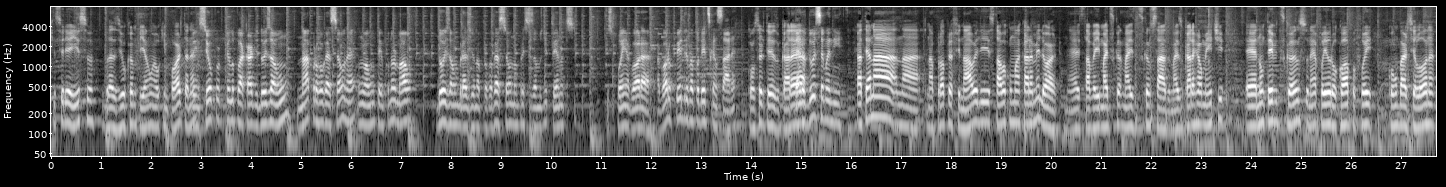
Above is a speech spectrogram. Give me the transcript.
que seria isso. Brasil campeão é o que importa, né? Venceu por, pelo placar de 2 a 1 na prorrogação, né? 1 a 1 tempo normal. 2 a 1 Brasil na prorrogação, não precisamos de pênaltis. Espanha agora, agora o Pedro vai poder descansar, né? Com certeza. O cara Deram é. duas semaninhas. Até na, na, na própria final ele estava com uma cara melhor, né? Estava aí mais, desca- mais descansado. Mas o cara realmente é, não teve descanso, né? Foi Eurocopa, foi com o Barcelona.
